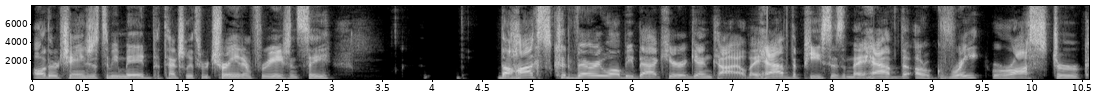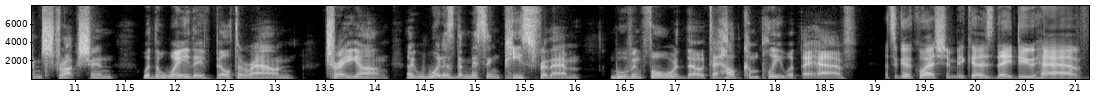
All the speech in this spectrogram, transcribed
other changes to be made potentially through trade and free agency. The Hawks could very well be back here again, Kyle. They have the pieces and they have the, a great roster construction with the way they've built around Trae Young. Like, what is the missing piece for them moving forward, though, to help complete what they have? That's a good question because they do have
